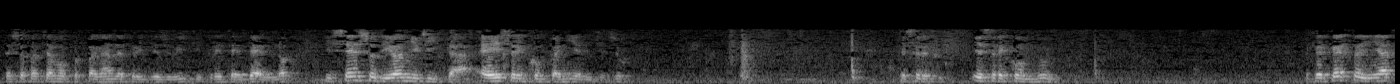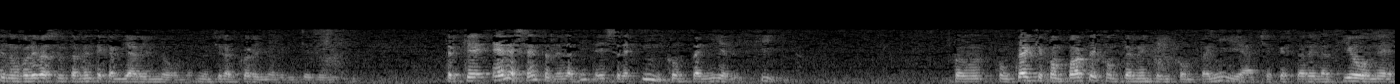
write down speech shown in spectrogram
Adesso facciamo propaganda per i gesuiti, prete è bello, il senso di ogni vita è essere in compagnia di Gesù, essere, essere con Lui. E per questo Ignazio non voleva assolutamente cambiare il nome, non c'era ancora il nome di Gesù, perché è l'essenza della vita essere in compagnia del Figlio. Con, con quel che comporta il complemento di compagnia, cioè questa relazione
